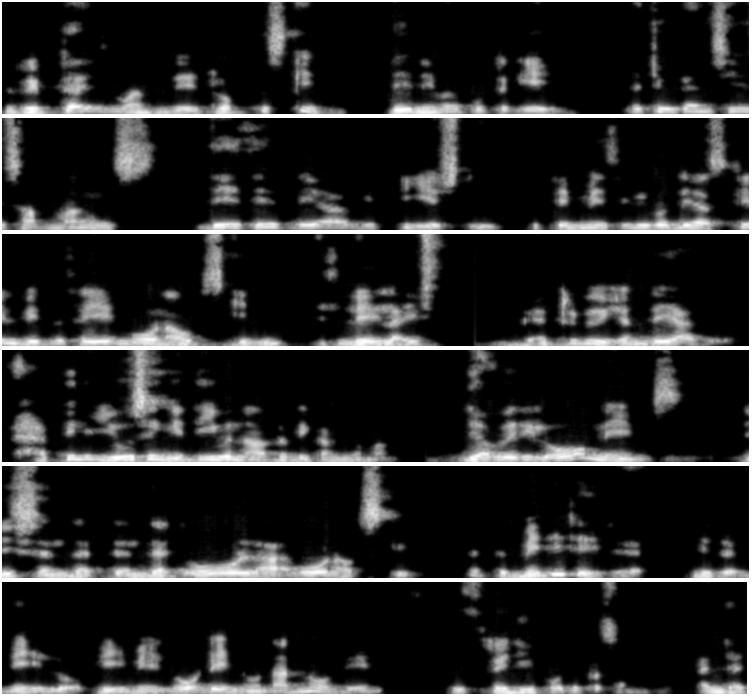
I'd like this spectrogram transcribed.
The reptiles, once they drop the skin, they never put again. That you can see some monks, they say they are with PhD, with MSc, because they are still with the same worn out skin, lay life attribution, they are happily using it even after becoming a monk. They are very long names. This and that and that all are worn out skin. But the meditator, neither male or female, ordained or non-ordained, is ready for the present. And that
